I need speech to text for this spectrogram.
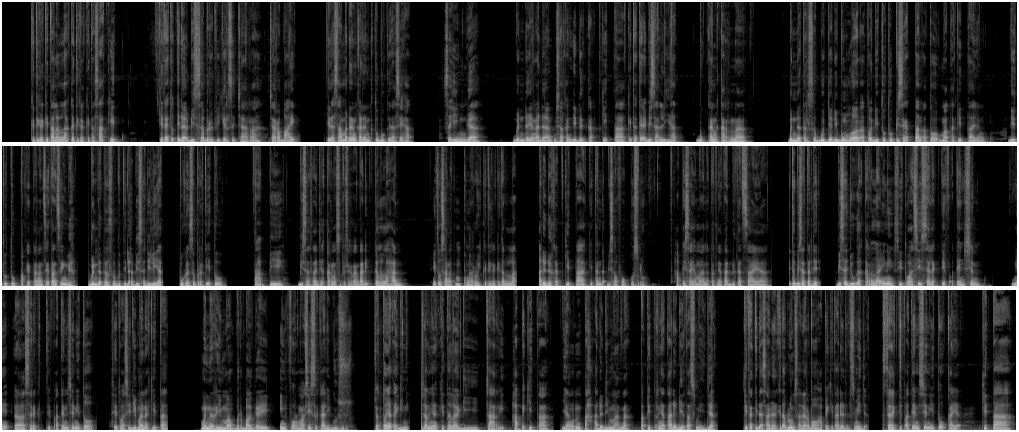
Ketika kita lelah, ketika kita sakit, kita itu tidak bisa berpikir secara cara baik tidak sama dengan keadaan tubuh kita sehat. Sehingga benda yang ada misalkan di dekat kita, kita tidak bisa lihat bukan karena benda tersebut jadi bunglon atau ditutupi setan atau mata kita yang ditutup pakai tangan setan sehingga benda tersebut tidak bisa dilihat. Bukan seperti itu. Tapi bisa saja karena seperti saya katakan tadi, kelelahan. Itu sangat mempengaruhi ketika kita lelah, ada dekat kita, kita tidak bisa fokus loh. HP saya mana? Ternyata dekat saya. Itu bisa terjadi. Bisa juga karena ini situasi selective attention. Ini uh, selective attention itu situasi di mana kita menerima berbagai informasi sekaligus. Contohnya kayak gini. Misalnya kita lagi cari HP kita yang entah ada di mana, tapi ternyata ada di atas meja. Kita tidak sadar, kita belum sadar bahwa HP kita ada di atas meja. Selective attention itu kayak kita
